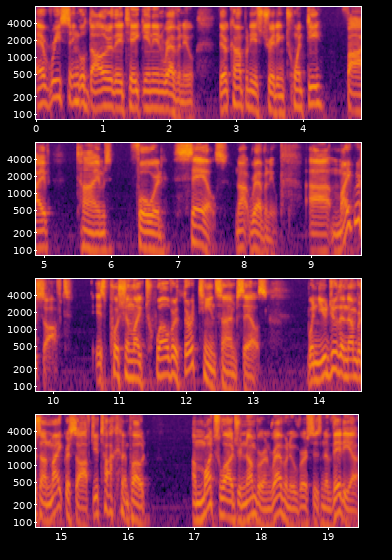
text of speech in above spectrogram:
Every single dollar they take in in revenue, their company is trading 25 times forward sales, not revenue. Uh, Microsoft is pushing like 12 or 13 times sales. When you do the numbers on Microsoft, you're talking about a much larger number in revenue versus Nvidia,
